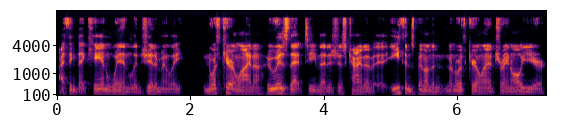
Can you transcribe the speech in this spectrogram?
I think that can win legitimately. North Carolina, who is that team that is just kind of Ethan's been on the North Carolina train all year.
